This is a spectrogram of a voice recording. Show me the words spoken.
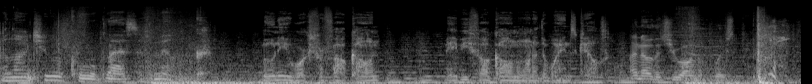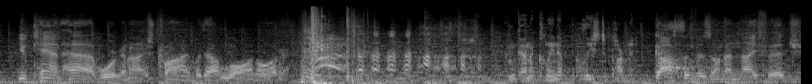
Well, aren't you a cool glass of milk? Mooney works for Falcone. Maybe Falcone wanted the Waynes killed. I know that you own the police. You can't have organized crime without law and order. I'm gonna clean up the police department. Gotham is on a knife edge.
